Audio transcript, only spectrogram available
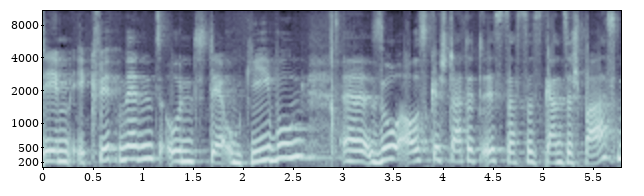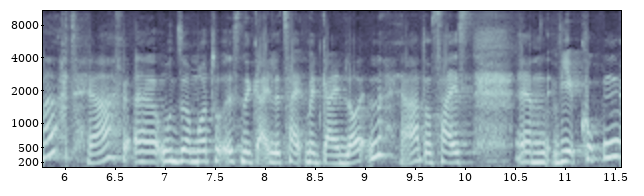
dem Equipment und der Umgebung äh, so ausgestattet ist, dass das Ganze Spaß macht. Ja? Äh, unser Motto ist eine geile Zeit mit geilen Leuten. Ja? Das heißt, ähm, wir gucken,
